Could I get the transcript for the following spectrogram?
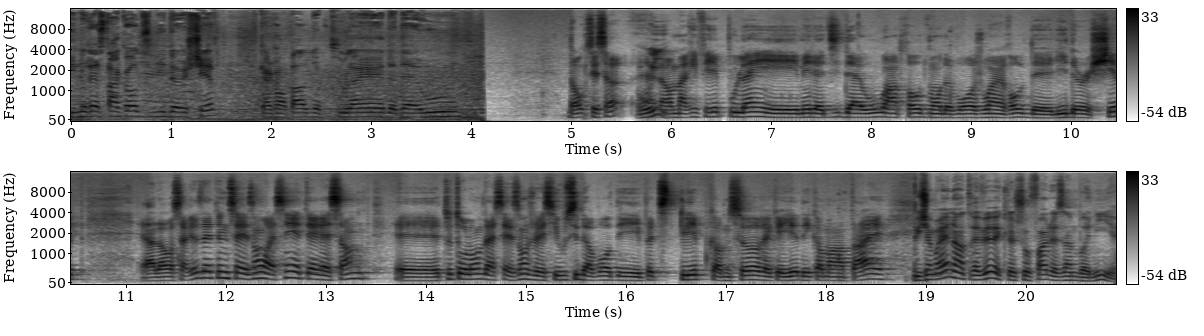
il nous reste encore du leadership. Quand on parle de Poulain, de Daou, Donc, c'est ça. Oui. Alors, Marie-Philippe Poulain et Mélodie Daou, entre autres, vont devoir jouer un rôle de leadership. Alors, ça risque d'être une saison assez intéressante. Euh, tout au long de la saison, je vais essayer aussi d'avoir des petites clips comme ça, recueillir des commentaires. Puis j'aimerais une entrevue avec le chauffeur de Zamboni.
